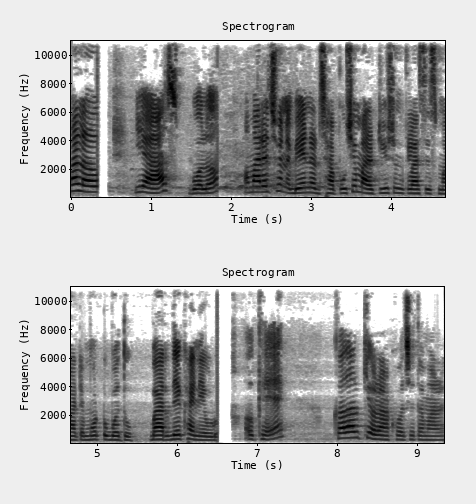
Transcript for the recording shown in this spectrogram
હેલો યસ બોલો. અમારે છે ને બેનર છાપવું છે, મારે ટ્યુશન ક્લાસીસ માટે મોટું બધું. બહાર દેખાય ને એવડું. ઓકે કલર કયો રાખવો છે તમારે?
